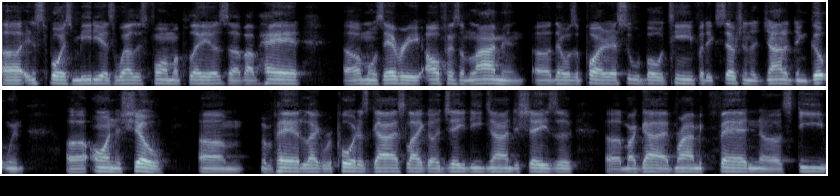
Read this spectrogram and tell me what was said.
uh, in sports media, as well as former players. Uh, I've had uh, almost every offensive lineman uh, that was a part of that Super Bowl team, for the exception of Jonathan Goodwin, uh, on the show. Um, I've had like reporters, guys like uh, JD John DeShazier, my guy Brian McFadden, Steve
